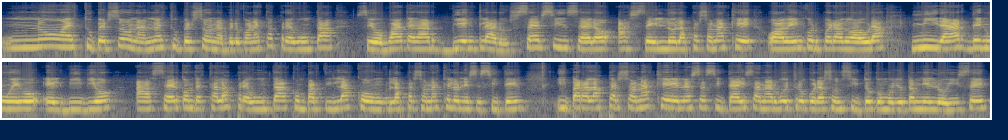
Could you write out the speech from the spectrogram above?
no es tu persona, no es tu persona, pero con estas preguntas se os va a quedar bien claro. Ser sincero, hacerlo. Las personas que os habéis incorporado ahora, mirar de nuevo el vídeo hacer, contestar las preguntas, compartirlas con las personas que lo necesiten y para las personas que necesitáis sanar vuestro corazoncito, como yo también lo hice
